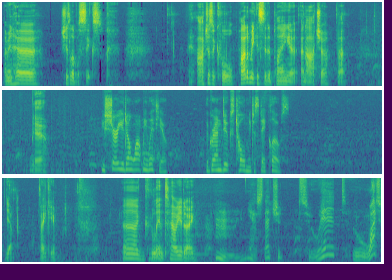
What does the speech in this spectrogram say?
I mean, her... She's level 6. And archers are cool. Part of me considered playing a, an archer, but... Yeah. You sure you don't want me with you? The Grand Dukes told me to stay close. Yep. Thank you. Uh, Glint, how are you doing? Hmm, yes, that should do it. What?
